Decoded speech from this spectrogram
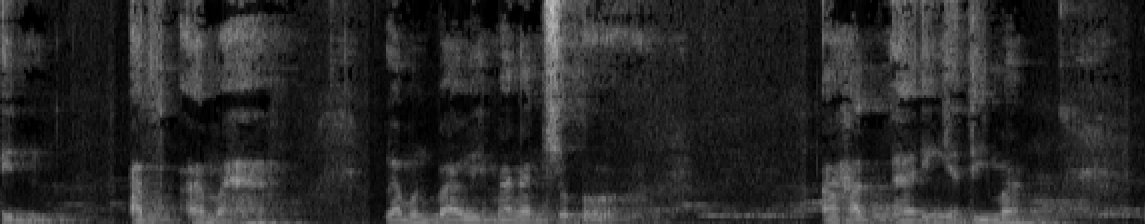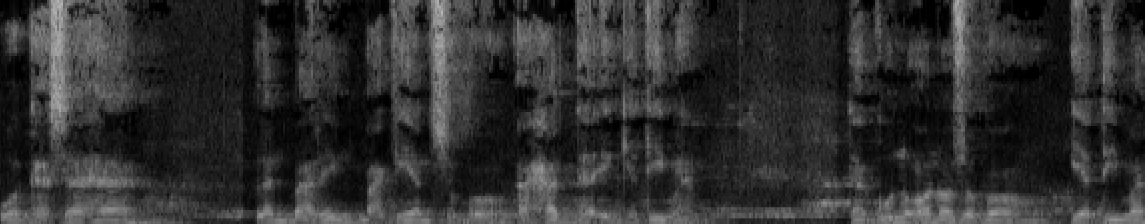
In at amaha Lamun pawe mangan sopo Ahad ha ing yatima Wakasaha lan paring pakaian sopo ahad ha ing yatima. Takunu ono sopo yatima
